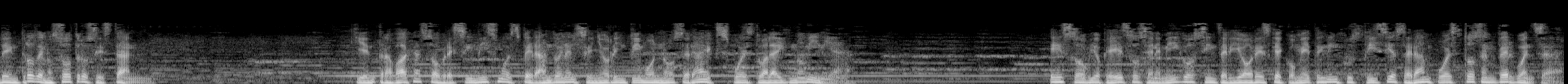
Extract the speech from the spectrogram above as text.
dentro de nosotros están. Quien trabaja sobre sí mismo esperando en el Señor íntimo no será expuesto a la ignominia. Es obvio que esos enemigos interiores que cometen injusticia serán puestos en vergüenza.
